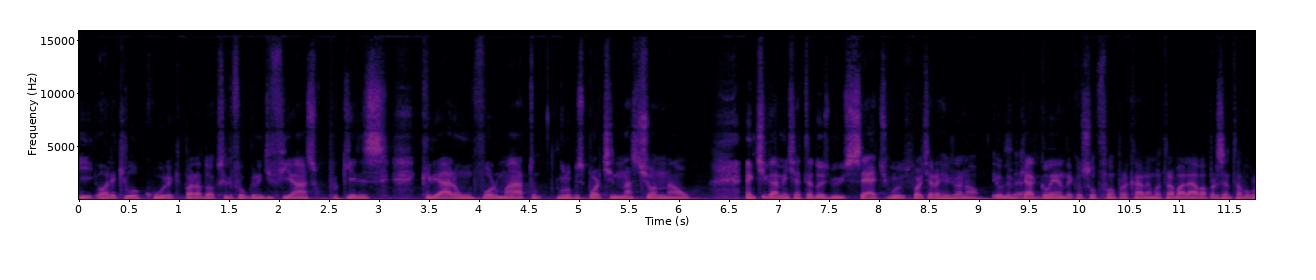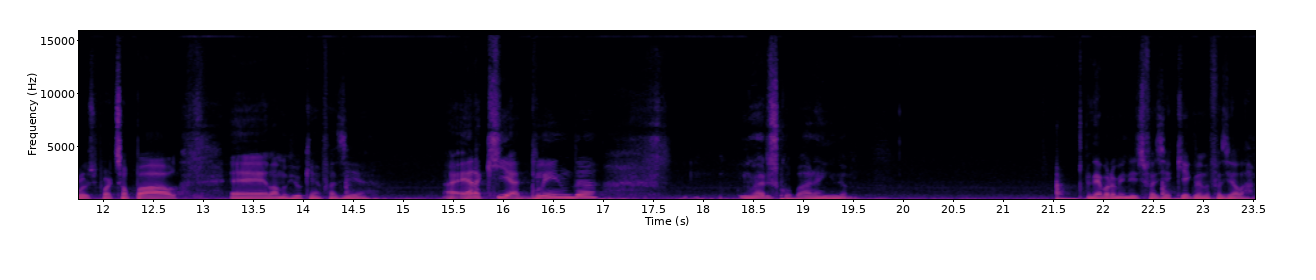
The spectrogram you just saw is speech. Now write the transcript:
E olha que loucura, que paradoxo. Ele foi o grande fiasco porque eles criaram um formato Globo Esporte nacional. Antigamente, até 2007, o Globo Esporte era regional. Eu lembro Certo. que a Glenda, que eu sou fã pra caramba, trabalhava, apresentava o Globo Esporte São Paulo. É, lá no Rio, quem fazia? Ah, Era aqui a Glenda. Não era Escobar ainda. Débora Menezes fazia aqui, a Glenda fazia lá.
